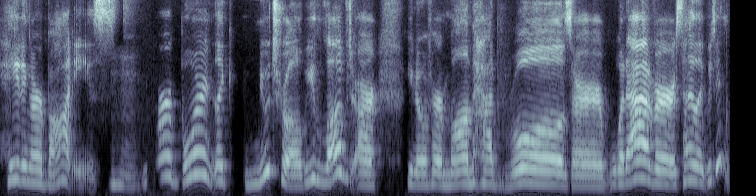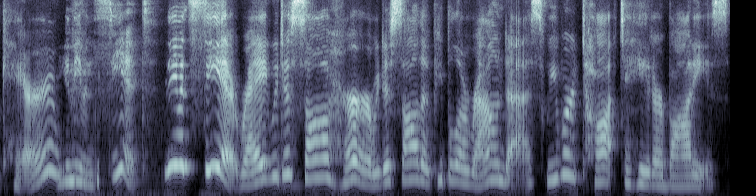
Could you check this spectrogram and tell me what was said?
hating our bodies. Mm-hmm. We were born like neutral. We loved our, you know, if our mom had rolls or whatever, so like we didn't care. We didn't even see it. We didn't even see it, right? We just saw her. We just saw the people around us. We were taught to hate our bodies,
